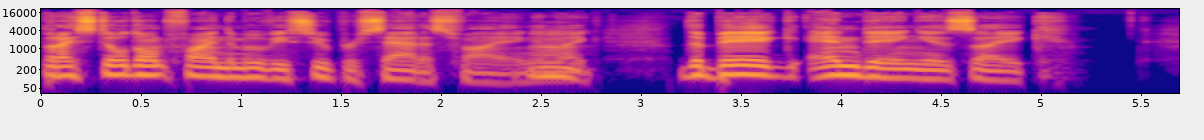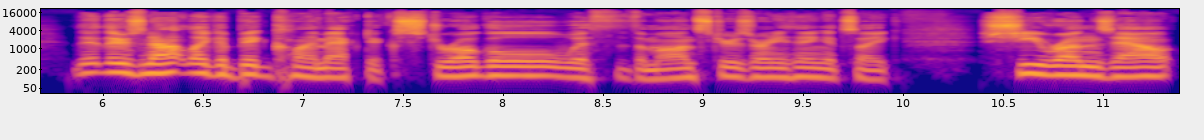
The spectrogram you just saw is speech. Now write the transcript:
but I still don't find the movie super satisfying. And Mm. like the big ending is like there- there's not like a big climactic struggle with the monsters or anything. It's like she runs out,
